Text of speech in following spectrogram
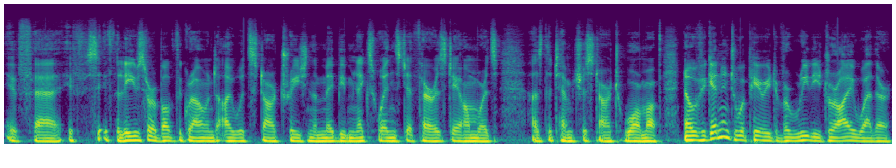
if uh, if if the leaves are above the ground, I would start treating them maybe next Wednesday, Thursday onwards as the temperatures start to warm up. Now, if you get into a period of a really dry weather,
